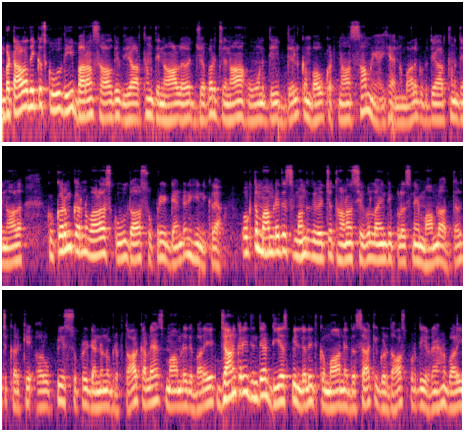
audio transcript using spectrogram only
ਬਟਾਲਾ ਦੇ ਇੱਕ ਸਕੂਲ ਦੀ 12 ਸਾਲ ਦੀ ਵਿਦਿਆਰਥਣ ਦੇ ਨਾਲ ਜਬਰ ਜਨਾਹ ਹੋਣ ਦੀ ਦਿਲ ਕੰਬਾਊ ਘਟਨਾ ਸਾਹਮਣੇ ਆਈ ਹੈ। ਨਾਬਾਲਗ ਵਿਦਿਆਰਥਣ ਦੇ ਨਾਲ ਕੁਕਰਮ ਕਰਨ ਵਾਲਾ ਸਕੂਲ ਦਾ ਸੁਪਰੀਡੈਂਡੈਂਟ ਹੀ ਨਿਕਲਿਆ। ਉਕਤ ਮਾਮਲੇ ਦੇ ਸੰਬੰਧ ਦੇ ਵਿੱਚ ਥਾਣਾ ਸਿਵਲ ਲਾਈਨ ਦੀ ਪੁਲਿਸ ਨੇ ਮਾਮਲਾ ਦਰਜ ਕਰਕੇ ਆਰੋਪੀ ਸੁਪਰੀਡੈਂਡੈਂਟ ਨੂੰ ਗ੍ਰਿਫਤਾਰ ਕਰ ਲਿਆ ਹੈ। ਇਸ ਮਾਮਲੇ ਦੇ ਬਾਰੇ ਜਾਣਕਾਰੀ ਦਿੰਦਿਆਂ ਡੀਐਸਪੀ ਲਲਿਤ ਕੁਮਾਰ ਨੇ ਦੱਸਿਆ ਕਿ ਗੁਰਦਾਸਪੁਰ ਦੀ ਰਹਿਣ ਵਾਲੀ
